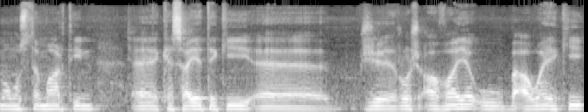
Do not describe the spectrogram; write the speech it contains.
ما مستمارتين كسايتكي جي روش آوايا و بآوايا كي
